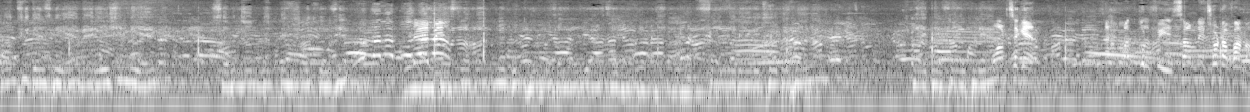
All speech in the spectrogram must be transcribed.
कॉन्फिडेंस भी है वेरिएशन भी है सब नाम बनते हैं वसल्लम सामने छोटा फाना।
